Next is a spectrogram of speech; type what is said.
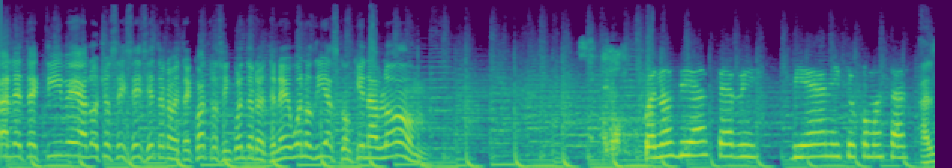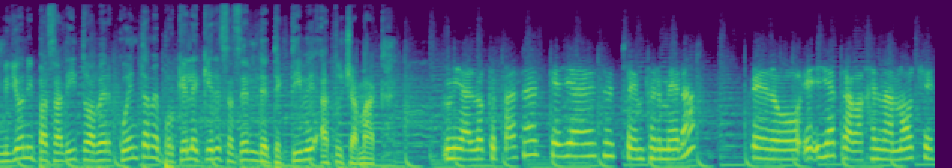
Al detective al 866-794-5099. Buenos días, ¿con quién habló? Buenos días, Terry. Bien, ¿y tú cómo estás? Al millón y pasadito, a ver, cuéntame por qué le quieres hacer el detective a tu chamaca. Mira, lo que pasa es que ella es este, enfermera, pero ella trabaja en la noche.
